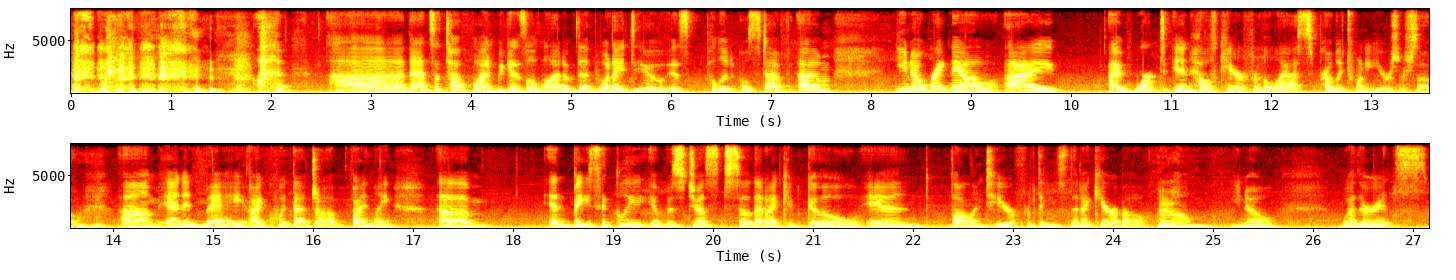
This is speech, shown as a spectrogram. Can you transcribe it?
Uh, that's a tough one because a lot of that what I do is political stuff. Um, you know, right now I I've worked in healthcare for the last probably 20 years or so, um, and in May I quit that job finally. Um, and basically, it was just so that I could go and volunteer for things that I care about. Yeah. Um, you know, whether it's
